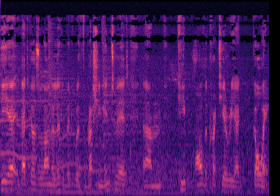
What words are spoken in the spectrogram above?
here that goes along a little bit with rushing into it. Um, keep all the criteria going.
